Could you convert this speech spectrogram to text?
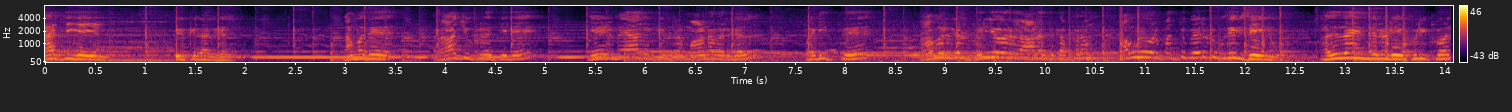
கார்த்திகேயன் இருக்கிறார்கள். நமது ராஜகுலத்திலே ஏழ்மையாக இருக்கின்ற மாணவர்கள் படித்து அவர்கள் பெரியவர்கள் ஆனதுக்கப்புறம் அவங்க ஒரு பத்து பேருக்கு உதவி செய்யணும். அதுதான் இதனுடைய குறிக்கோள்.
